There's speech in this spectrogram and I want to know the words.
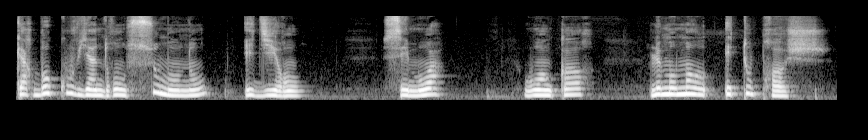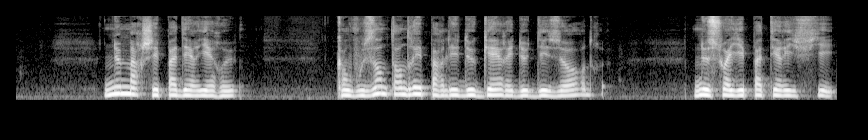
car beaucoup viendront sous mon nom et diront C'est moi, ou encore Le moment est tout proche. Ne marchez pas derrière eux. Quand vous entendrez parler de guerre et de désordre, ne soyez pas terrifiés.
